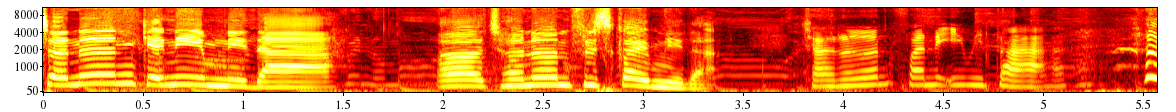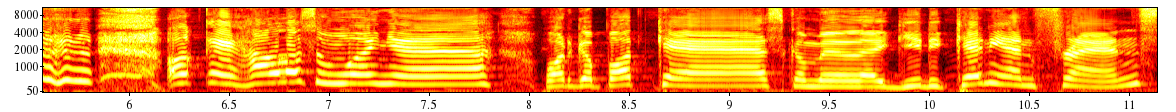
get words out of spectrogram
저는 케니입니다. 아, 저는 프리스카입니다. 저는 Fani입니다. Oke, halo semuanya Warga podcast Kembali lagi di Kenny and Friends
